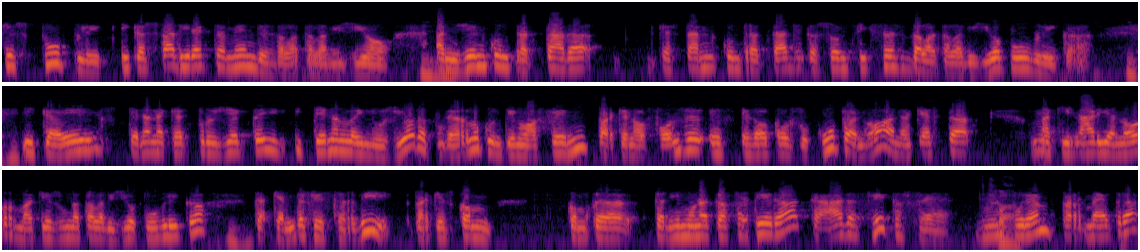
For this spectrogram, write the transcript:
que és públic i que es fa directament des de la televisió, amb gent contractada que estan contractats i que són fixes de la televisió pública. I que ells tenen aquest projecte i, i tenen la il·lusió de poder-lo continuar fent perquè en el fons és, és el que els ocupa, no?, en aquesta maquinària enorme que és una televisió pública que, que hem de fer servir, perquè és com, com que tenim una cafetera que ha de fer cafè. No Clar. podem permetre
